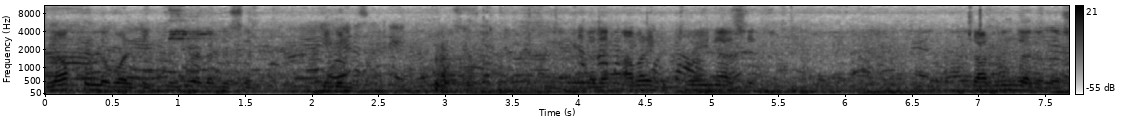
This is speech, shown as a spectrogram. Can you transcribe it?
ব্লক করল বলটি টুডু একাদশের টিভিন দেখা আবার একটু ট্রেনে আছে। চার বন্ধু একাদশ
